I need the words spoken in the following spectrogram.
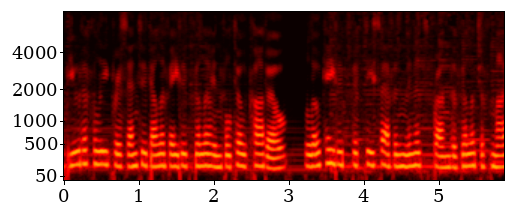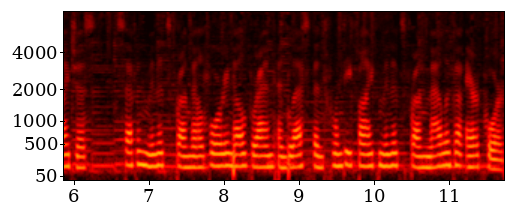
Beautifully presented elevated villa in Valtocado, located 57 minutes from the village of Mijas, 7 minutes from Alhaurin El Grande and less than 25 minutes from Malaga Airport.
